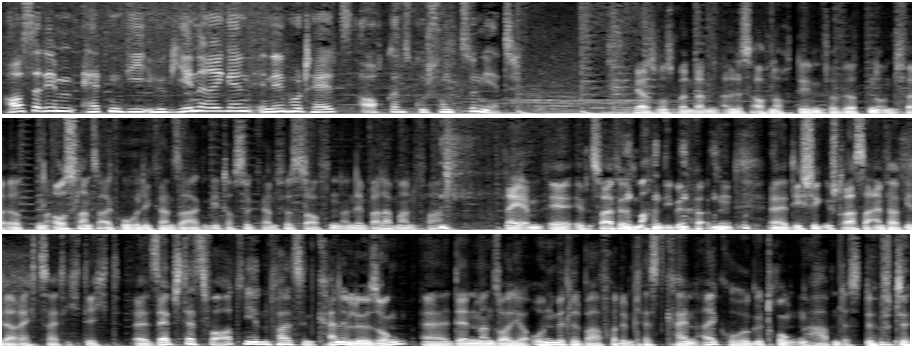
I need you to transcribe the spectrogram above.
Außerdem hätten die Hygieneregeln in den Hotels auch ganz gut funktioniert. Ja, das muss man dann alles auch noch den verwirrten und verirrten Auslandsalkoholikern sagen, die doch so gern fürs Saufen an den Ballermann fahren. Naja, im, äh, im Zweifel machen die Behörden äh, die Schinkenstraße einfach wieder rechtzeitig dicht. Äh, Selbsttests vor Ort jedenfalls sind keine Lösung, äh, denn man soll ja unmittelbar vor dem Test keinen Alkohol getrunken haben. Das dürfte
